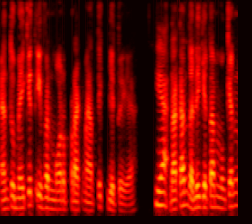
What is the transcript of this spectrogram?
And to make it even more pragmatic gitu ya. Ya. Karena kan tadi kita mungkin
